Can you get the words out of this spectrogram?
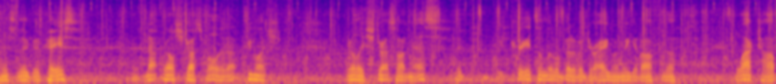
This is a good pace. Not real stressful. There's not too much really stress on this. It, it creates a little bit of a drag when we get off the blacktop.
